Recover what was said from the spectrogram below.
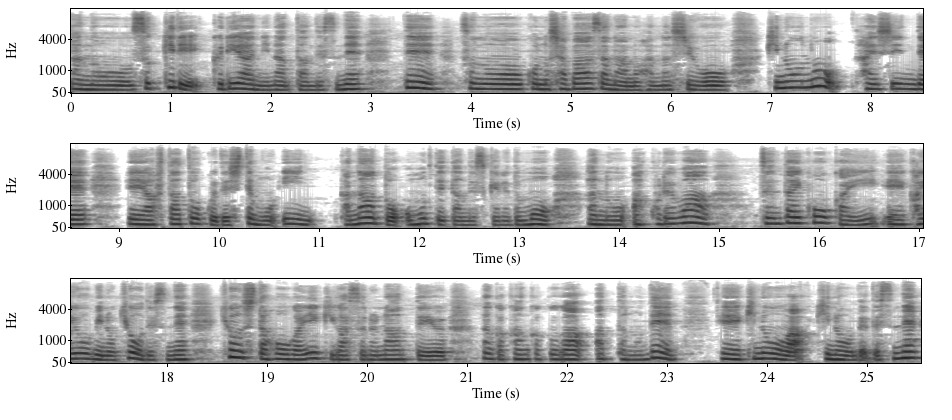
あの、すっきりクリアになったんですね。で、その、このシャバーサナの話を昨日の配信で、えー、アフタートークでしてもいいかなと思っていたんですけれども、あの、あ、これは全体公開、えー、火曜日の今日ですね、今日した方がいい気がするなっていうなんか感覚があったので、えー、昨日は昨日でですね、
